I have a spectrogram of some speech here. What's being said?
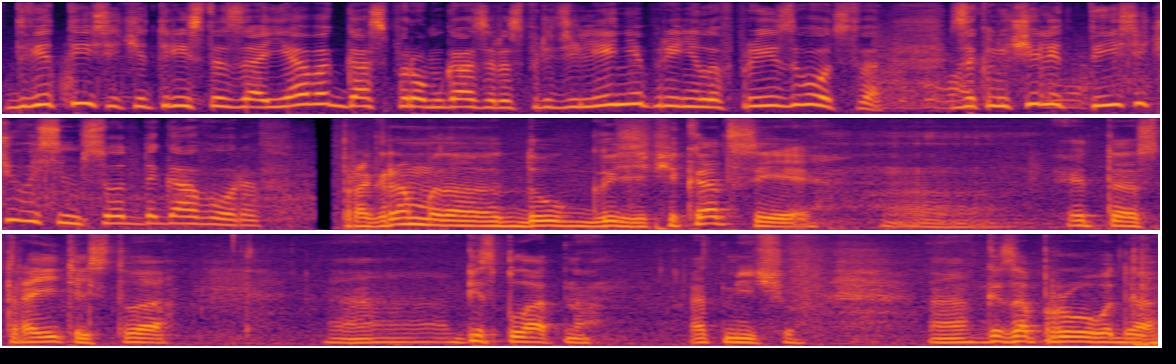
2300 заявок «Газпром» газораспределение приняло в производство. Заключили 1800 договоров. Программа дегазификации э, – это строительство э, бесплатно, отмечу, э, газопровода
